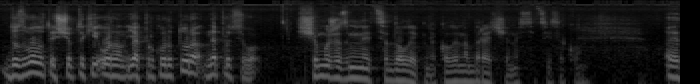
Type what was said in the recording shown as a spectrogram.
дозволити, щоб такий орган, як прокуратура, не працював. Що може змінитися до липня, коли набере чинності цей закон? Е,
